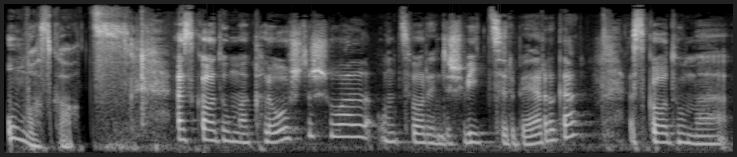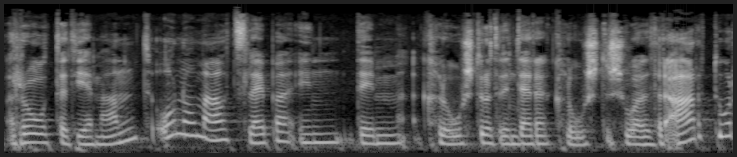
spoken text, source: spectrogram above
Um was geht's? Es geht um eine Klosterschule, und zwar in den Schweizer Bergen. Es geht um einen roten Diamant und um auch das Leben in dem Kloster oder in dieser Klosterschule. Der Arthur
